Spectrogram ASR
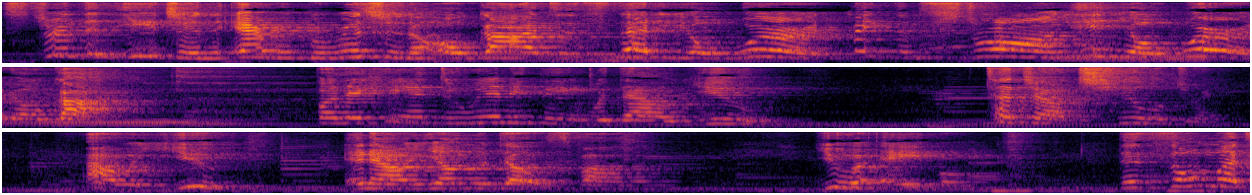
Strengthen each and every parishioner, oh God, to study your word. Make them strong in your word, oh God. For they can't do anything without you. Touch our children, our youth, and our young adults, Father. You are able. There's so much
